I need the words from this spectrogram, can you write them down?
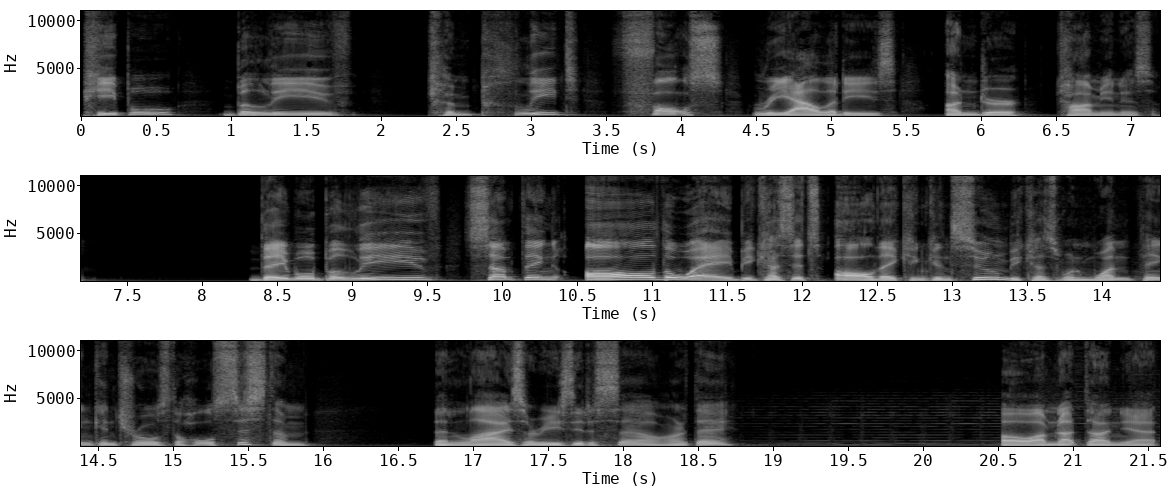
People believe complete false realities under communism. They will believe something all the way because it's all they can consume. Because when one thing controls the whole system, then lies are easy to sell, aren't they? Oh, I'm not done yet.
